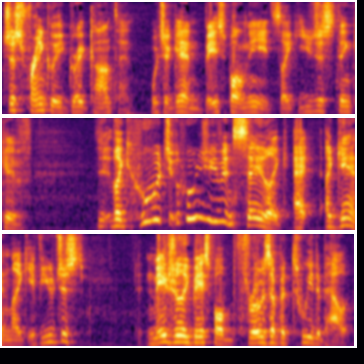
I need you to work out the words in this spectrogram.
just frankly great content, which again, baseball needs. Like you just think of like who would you who would you even say like at, again like if you just Major League Baseball throws up a tweet about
